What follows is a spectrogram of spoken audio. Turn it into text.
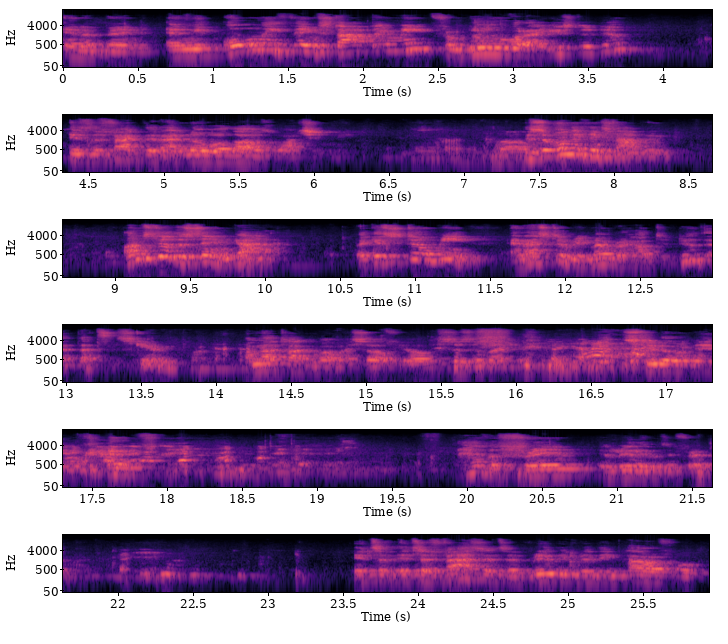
in a bank. And the only thing stopping me from doing what I used to do is the fact that I know Allah is watching me. It's the only thing stopping me. I'm still the same guy. Like it's still me. And I still remember how to do that. That's the scary part. I'm not talking about myself, y'all. This isn't like a pseudo name I have a friend, it really was a friend of mine. It's a, it's a facet, it's a really, really powerful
